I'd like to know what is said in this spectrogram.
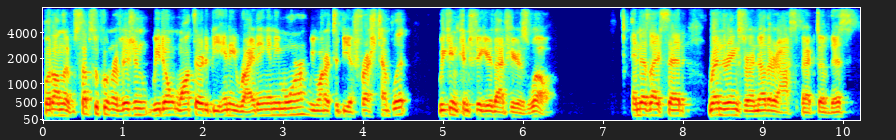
but on the subsequent revision, we don't want there to be any writing anymore. We want it to be a fresh template. We can configure that here as well. And as I said, renderings are another aspect of this.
